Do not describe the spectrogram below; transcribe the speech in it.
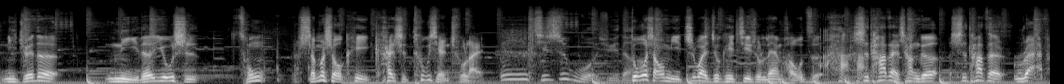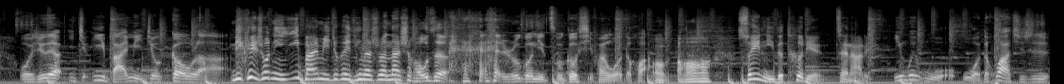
你觉得你的优势从什么时候可以开始凸显出来？嗯，其实我觉得多少米之外就可以记住 Lamp 猴子，是他在唱歌，是他在 rap。我觉得要一就一百米就够了。你可以说你一百米就可以听得出来那是猴子。如果你足够喜欢我的话，哦哦，所以你的特点在哪里？因为我我的话其实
